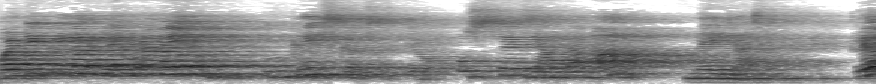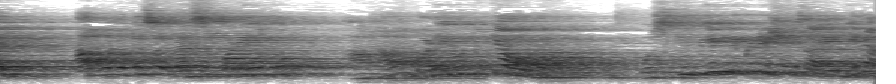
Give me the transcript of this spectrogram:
पर्टिकुलर एन इंक्रीज कर सकते हो। उससे ज़्यादा आप नहीं जा सकते। क्लियर आप बोलोगे, सर वैसे बड़ी हो तो? हाँ हाँ बड़ी हो तो क्या होगा? उसकी भी एक लिमिटेशंस आएगी ना।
